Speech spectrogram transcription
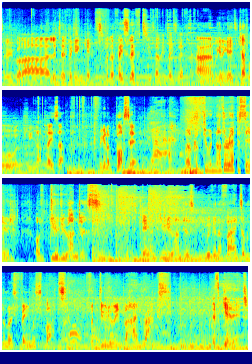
So we've got our litter picking kits for the facelift, Yosemite facelift, and we're gonna go to Chapel Wall and clean that place up. We're gonna boss it. Yeah. Welcome to another episode of Doo Doo Hunters. Today on Doo Doo Hunters, we're gonna find some of the most famous spots for doo-dooing behind rocks. Let's get it!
